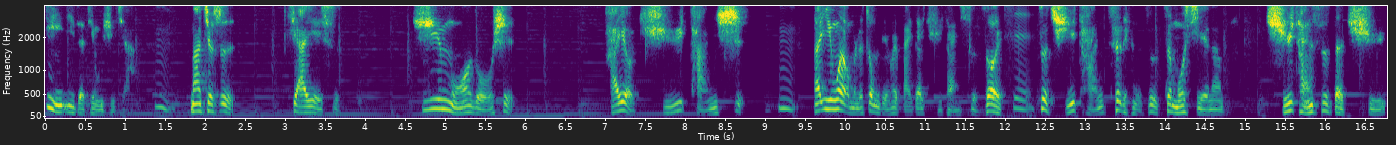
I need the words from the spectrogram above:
印裔的天文学家，嗯，那就是迦叶氏、居摩罗氏，还有瞿昙氏。嗯，那因为我们的重点会摆在瞿昙氏，所以是这瞿昙这两个字怎么写呢？瞿昙氏的瞿。”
